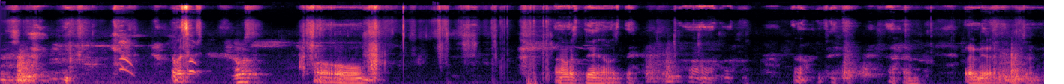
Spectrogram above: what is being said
నమస్తే. నమస్తే నమస్తే. రండి రండి కూర్చోండి.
